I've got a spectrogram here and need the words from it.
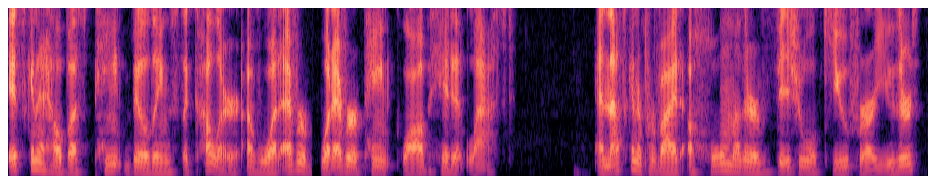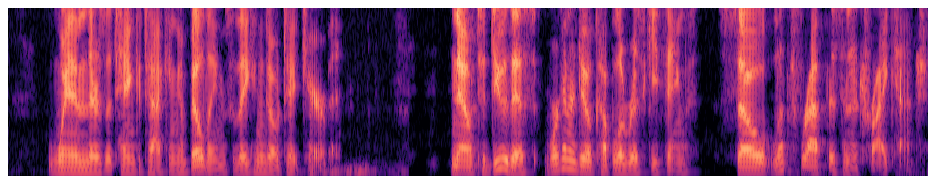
it's going to help us paint buildings the color of whatever whatever paint glob hit it last. And that's going to provide a whole nother visual cue for our users when there's a tank attacking a building so they can go take care of it. Now to do this, we're going to do a couple of risky things. So let's wrap this in a try catch.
